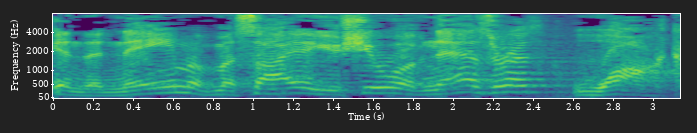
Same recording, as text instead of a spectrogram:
In the name of Messiah Yeshua of Nazareth, walk.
